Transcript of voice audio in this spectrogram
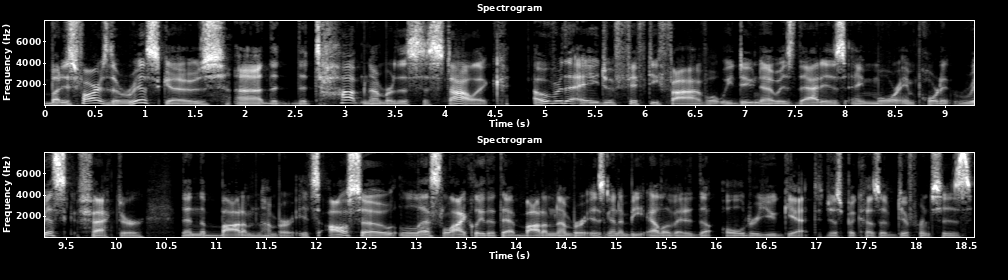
But as far as the risk goes, uh, the the top number, the systolic, over the age of 55, what we do know is that is a more important risk factor than the bottom number. It's also less likely that that bottom number is going to be elevated the older you get, just because of differences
